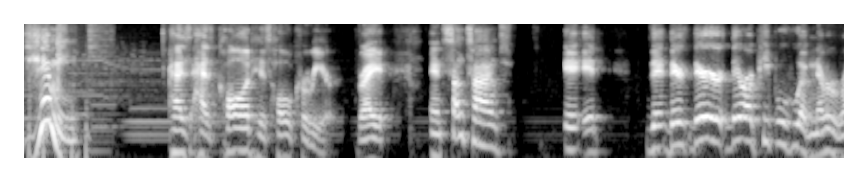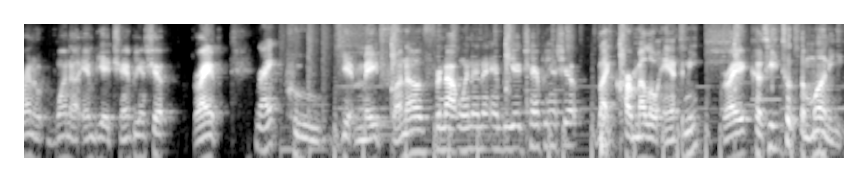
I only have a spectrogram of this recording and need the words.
Jimmy has has called his whole career, right? And sometimes it, it there, there there there are people who have never run won an NBA championship right? Right. Who get made fun of for not winning an NBA championship, like Carmelo Anthony, right? Because he took the money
